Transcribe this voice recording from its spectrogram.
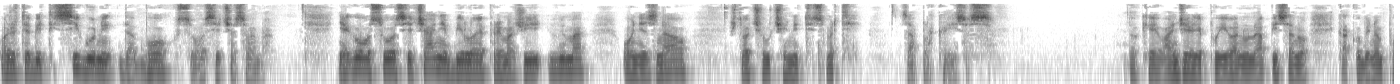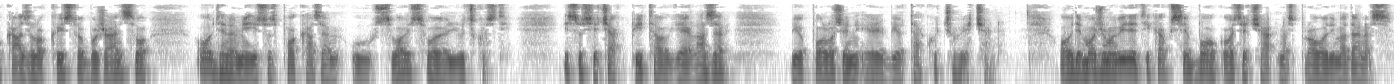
Možete biti sigurni da Bog suosjeća s vama. Njegovo suosjećanje bilo je prema živima, on je znao što će učiniti smrti. Zaplaka Isus. Dok je evanđelje po Ivanu napisano kako bi nam pokazalo Kristo božanstvo, ovdje nam je Isus pokazan u svoj svojoj ljudskosti. Isus je čak pitao gdje je Lazar bio položen jer je bio tako čovječan. Ovdje možemo vidjeti kako se Bog osjeća na sprovodima danas.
